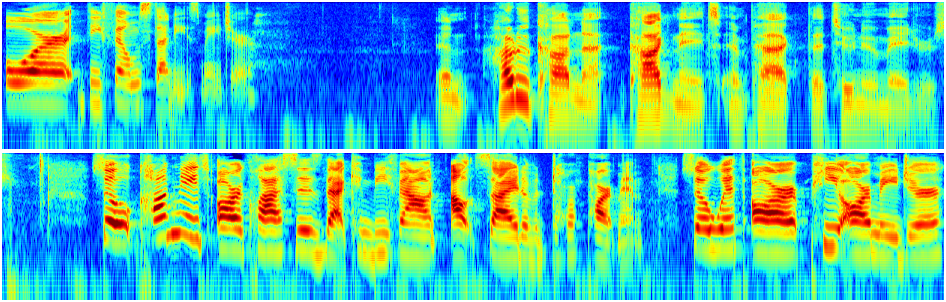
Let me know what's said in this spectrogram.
or the film studies major. And how do cognates impact the two new majors? So cognates are classes that can be found outside of a department. So with our PR major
